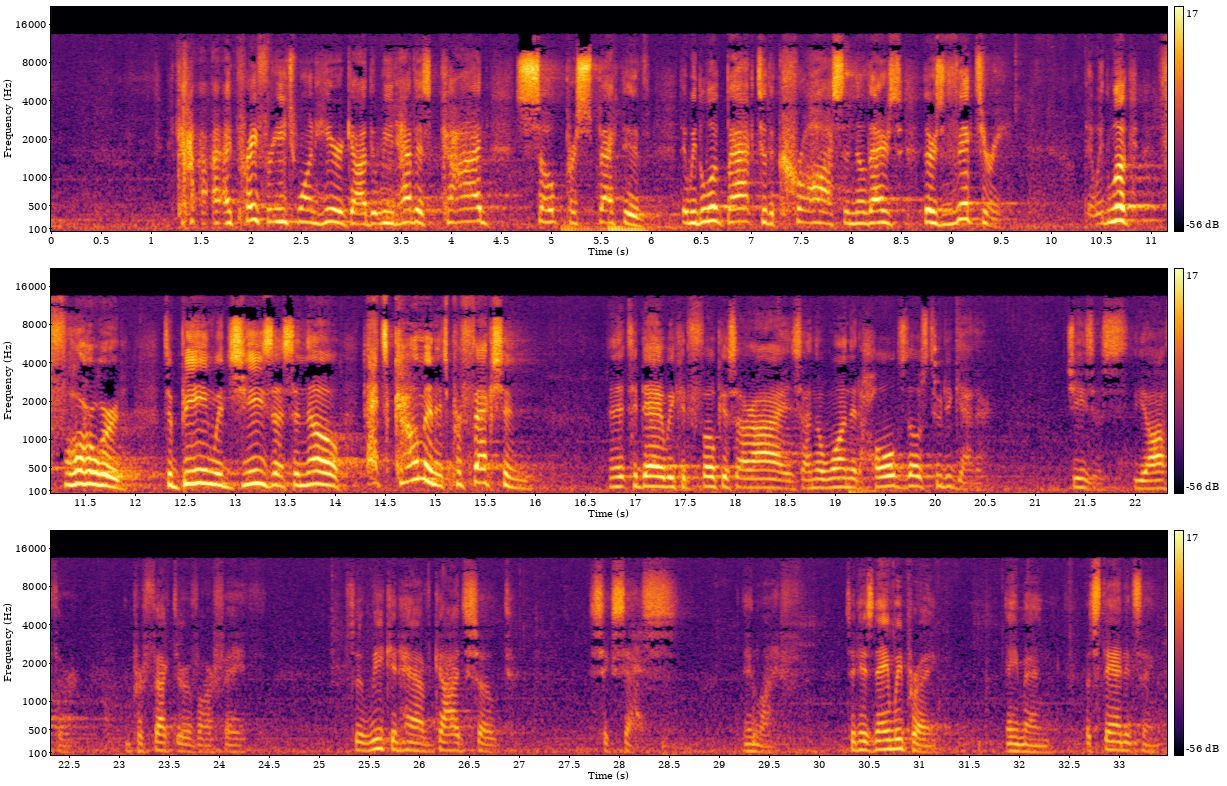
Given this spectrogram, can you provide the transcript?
God, I pray for each one here, God, that we'd have this God soaked perspective, that we'd look back to the cross and know there's, there's victory, that we'd look forward to being with Jesus and know that's coming, it's perfection. And that today we could focus our eyes on the one that holds those two together Jesus, the author and perfecter of our faith, so that we can have God soaked success in life. It's in His name we pray. Amen. Let's stand and sing.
